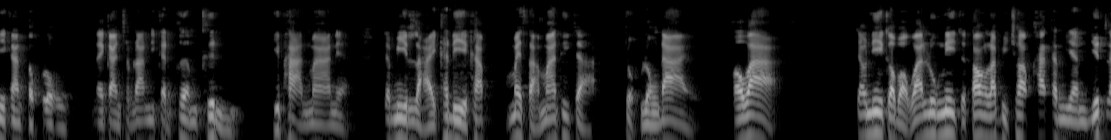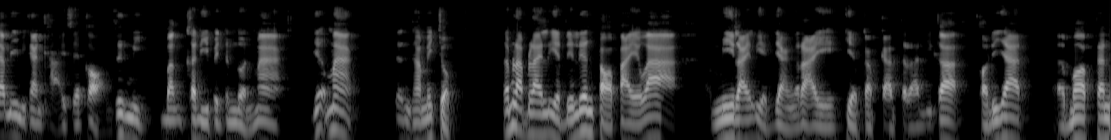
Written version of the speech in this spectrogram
มีการตกลงในการชำระหนี้กันเพิ่มขึ้น ที่ผ่านมาเนี่ยจะมีหลายคดีครับ ไม่สามารถที่จะจบลงได้ เพราะว่าเจ้าหนี้ก็บอกว่าลูกหนี้จะต้องรับผิดชอบค่าธรรมเนียมยึดและไม่มีการขายเสียก่อน ซึ่งมีบางคดีเป็นจำนวนมาก เยอะมากจึงทำให้จบสำหรับรายละเอียดในเรื่องต่อไปว่ามีรายละเอียดอย่างไรเกี่ยวกับการสารนี้ก็ขออนุญาตมอบท่าน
